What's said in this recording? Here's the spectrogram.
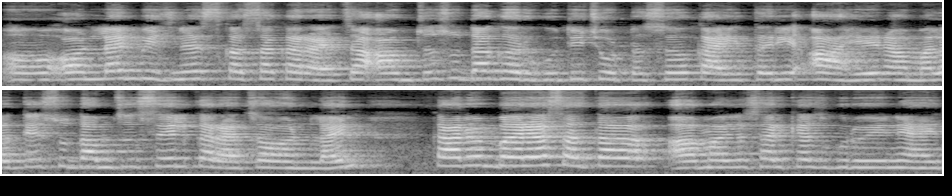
ऑनलाईन बिझनेस कसा करायचा? आमचंसुद्धा घरगुती छोटंसं काहीतरी आहे ना. आम्हाला ते सुद्धा आमचं सेल करायचं ऑनलाईन कारण बऱ्याच आता माझ्यासारख्याच गृहिणी आहेत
